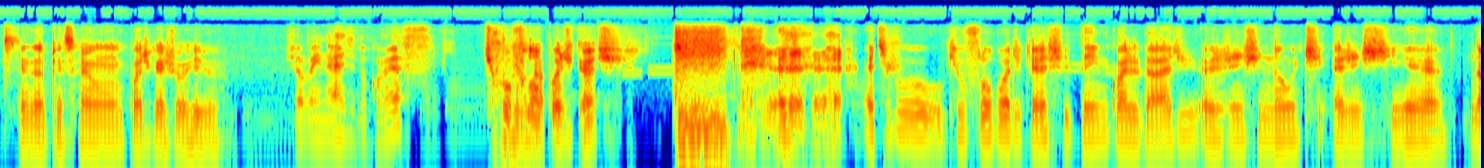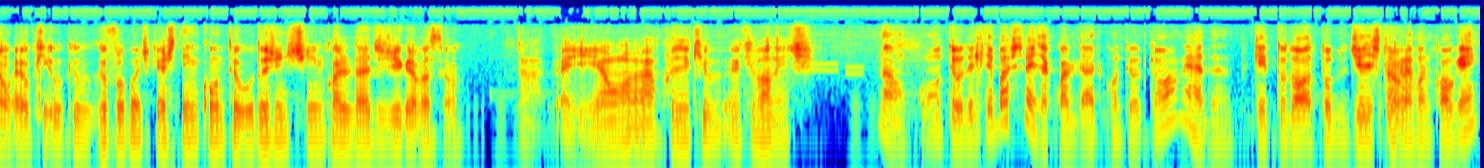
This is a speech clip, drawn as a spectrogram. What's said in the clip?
Tô tentando pensar em um podcast horrível. Jovem Nerd no começo? Tipo o Não Flow Podcast. É tipo o que o Flow Podcast tem em qualidade, a gente não tinha. A gente tinha. Não, é o que, o que o que o Flow Podcast tem em conteúdo, a gente tinha em qualidade de gravação. Ah, aí é uma coisa equi- equivalente. Não, conteúdo ele tem bastante. A qualidade do conteúdo que é uma merda. Porque todo, todo dia eles estão Não. gravando com alguém.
